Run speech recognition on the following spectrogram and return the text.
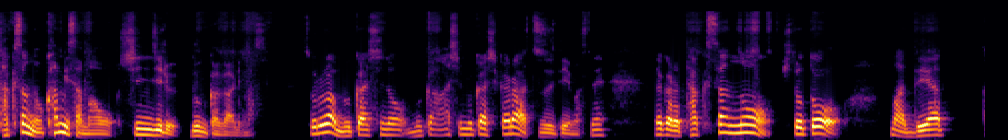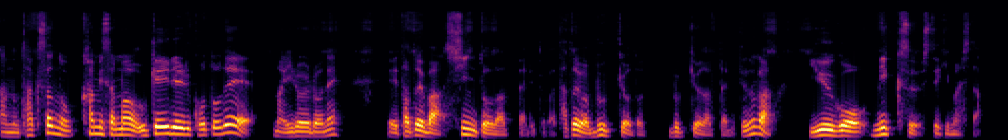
たくさんの神様を信じる文化があります。それは昔の、昔々から続いていますね。だからたくさんの人と、まあ出会、あの、たくさんの神様を受け入れることで、まあいろいろね、えー、例えば神道だったりとか、例えば仏教と、仏教だったりっていうのが融合、ミックスしてきました。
